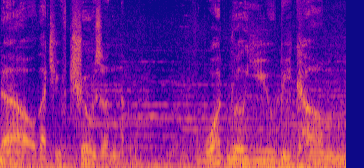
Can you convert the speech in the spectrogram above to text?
Now that you've chosen, what will you become?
